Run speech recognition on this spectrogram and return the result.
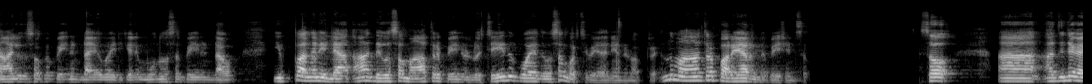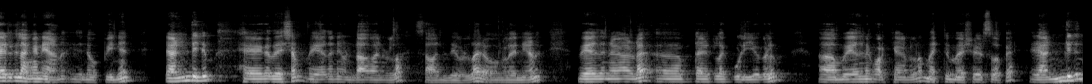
നാല് ദിവസമൊക്കെ പെയിൻ ഉണ്ടാകുമായിരിക്കും അല്ലെങ്കിൽ മൂന്ന് ദിവസം പെയിൻ ഉണ്ടാവും. ഇപ്പം അങ്ങനെയില്ല ആ ദിവസം മാത്രമേ പെയിൻ ഉള്ളൂ. ചെയ്തു പോയ ദിവസം കുറച്ച് വേദനയാണ് ഡോക്ടർ എന്ന് മാത്രം പറയാറുണ്ട് പേഷ്യൻസ് സോ അതിന്റെ കാര്യത്തിൽ അങ്ങനെയാണ് ഇതിന്റെ ഒപ്പീനിയൻ രണ്ടിലും ഏകദേശം വേദന ഉണ്ടാകാനുള്ള സാധ്യതയുള്ള രോഗങ്ങൾ തന്നെയാണ്. വേദനയുടെ ആയിട്ടുള്ള ഗുളികകളും വേദന കുറയ്ക്കാനുള്ള മറ്റു മെഷേഴ്സും ഒക്കെ രണ്ടിലും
